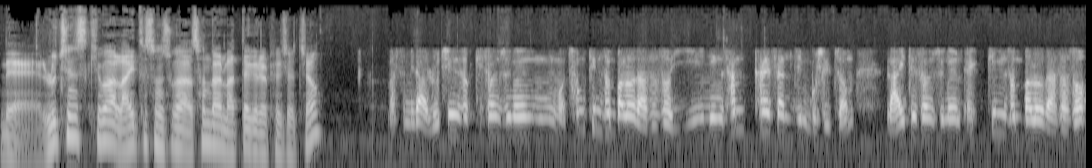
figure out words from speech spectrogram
네, 루친스키와 라이트 선수가 선발 맞대결을 펼쳤죠? 맞습니다. 루친스키 선수는 뭐 청팀 선발로 나서서 2이닝 3탈삼진 무실점, 라이트 선수는 백팀 선발로 나서서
